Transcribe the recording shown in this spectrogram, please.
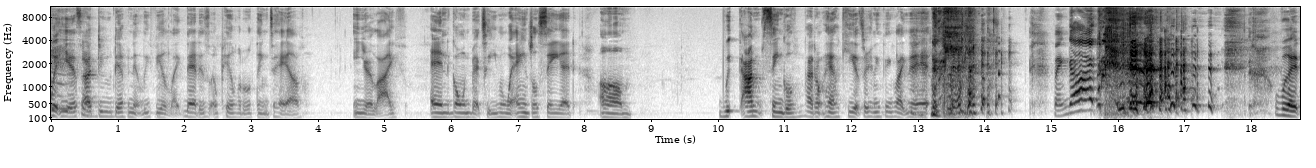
But yes, I do definitely feel like that is a pivotal thing to have in your life. And going back to even what Angel said, um, we, I'm single. I don't have kids or anything like that. Thank God. but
